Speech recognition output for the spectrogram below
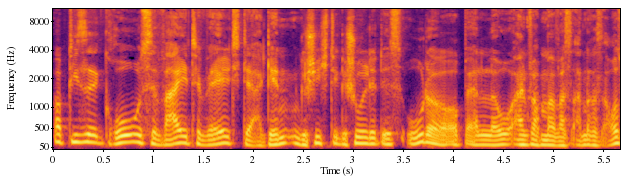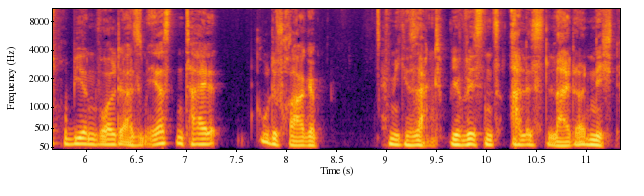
Ob diese große, weite Welt der Agentengeschichte geschuldet ist oder ob L.O. einfach mal was anderes ausprobieren wollte als im ersten Teil, gute Frage. Wie gesagt, wir wissen es alles leider nicht.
